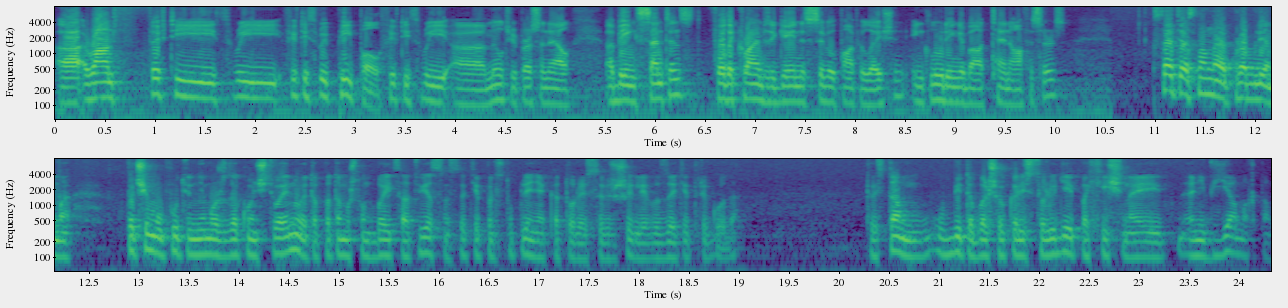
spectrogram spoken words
Uh, around 53, 53 people, 53 uh, military personnel are being sentenced for the crimes against the civil population, including about 10 officers. Кстати, основная проблема, почему Путин не может закончить войну, это потому что он боится ответственности за те преступления, которые совершили вот за эти три года. То есть там убито большое количество людей, похищено, и они в ямах там.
